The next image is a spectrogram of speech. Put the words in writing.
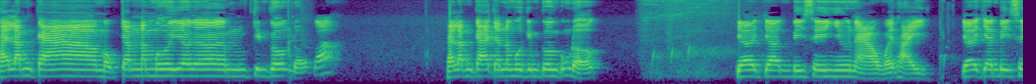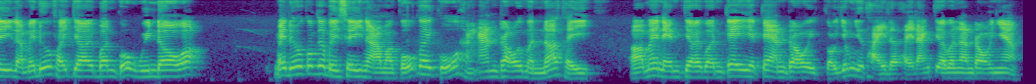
25k 150 uh, kim cương được đó. 25k 150 kim cương cũng được. Chơi trên PC như nào vậy thầy? Chơi trên PC là mấy đứa phải chơi bên của Windows á. Mấy đứa có cái PC nào mà của cái của thằng Android mình đó thì uh, mấy anh em chơi bên cái cái Android. Còn giống như thầy là thầy đang chơi bên Android nha.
